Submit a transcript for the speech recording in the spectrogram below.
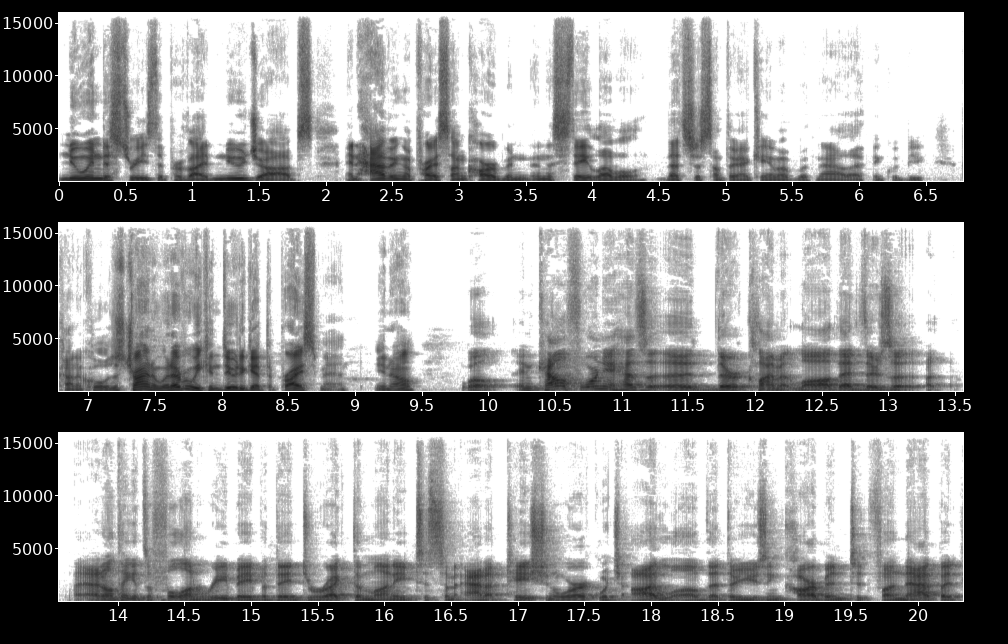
new industries that provide new jobs and having a price on carbon in the state level. That's just something I came up with now that I think would be kind of cool. Just trying to whatever we can do to get the price, man. You know. Well, and California has a, a their climate law that there's a, a I don't think it's a full on rebate, but they direct the money to some adaptation work, which I love that they're using carbon to fund that. But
